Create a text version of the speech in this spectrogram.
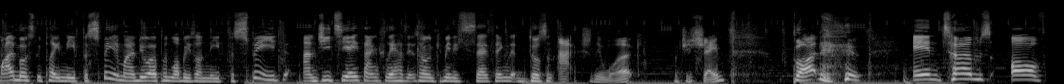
I mostly play Need for Speed, when I do open lobbies on Need for Speed, and GTA thankfully has its own community setting that doesn't actually work, which is shame. But in terms of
